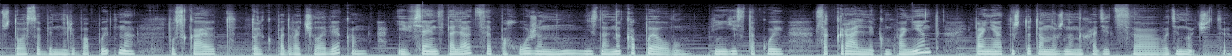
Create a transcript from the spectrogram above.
что особенно любопытно, пускают только по два человека. И вся инсталляция похожа, ну, не знаю, на капеллу. В есть такой сакральный компонент. Понятно, что там нужно находиться в одиночестве.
